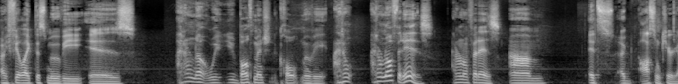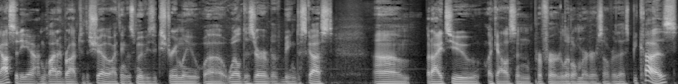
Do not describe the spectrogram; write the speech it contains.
I feel like this movie is. I don't know. We you both mentioned a cult movie. I don't. I don't know if it is. I don't know if it is. Um, it's an awesome curiosity. I'm glad I brought it to the show. I think this movie is extremely uh, well deserved of being discussed. Um, but I too, like Allison, prefer Little Murders over this because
